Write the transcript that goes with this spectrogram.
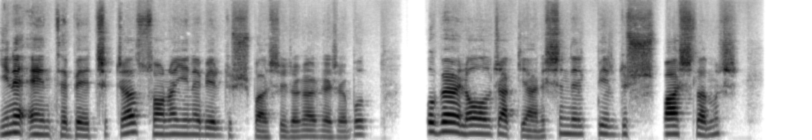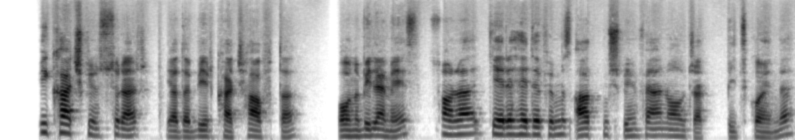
Yine en tepeye çıkacağız. Sonra yine bir düşüş başlayacak arkadaşlar. Bu bu böyle olacak yani. Şimdilik bir düşüş başlamış. Birkaç gün sürer ya da birkaç hafta. Onu bilemeyiz. Sonra geri hedefimiz 60 bin falan olacak Bitcoin'de.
